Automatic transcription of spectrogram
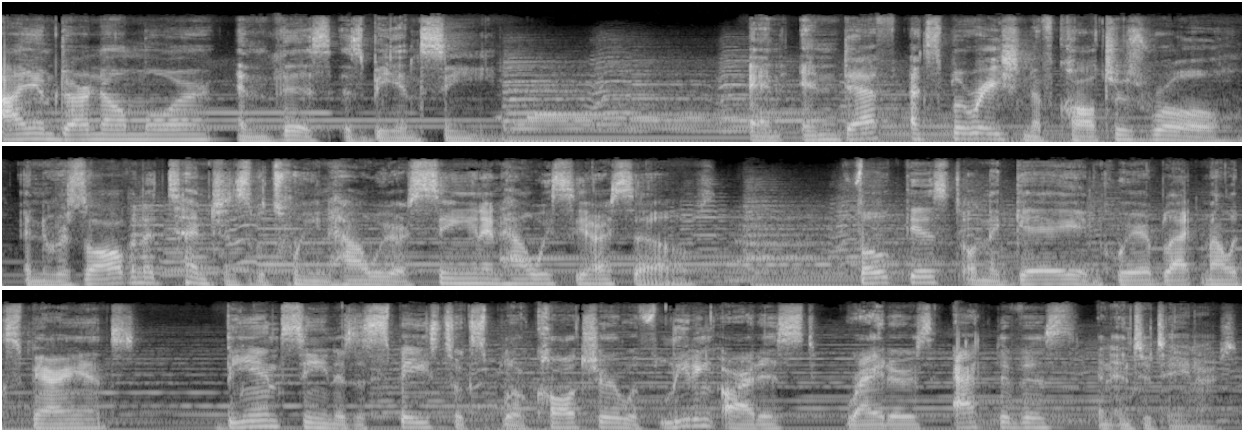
I am Darnell Moore, and this is Being Seen. An in depth exploration of culture's role in resolving the tensions between how we are seen and how we see ourselves. Focused on the gay and queer black male experience, Being Seen is a space to explore culture with leading artists, writers, activists, and entertainers.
